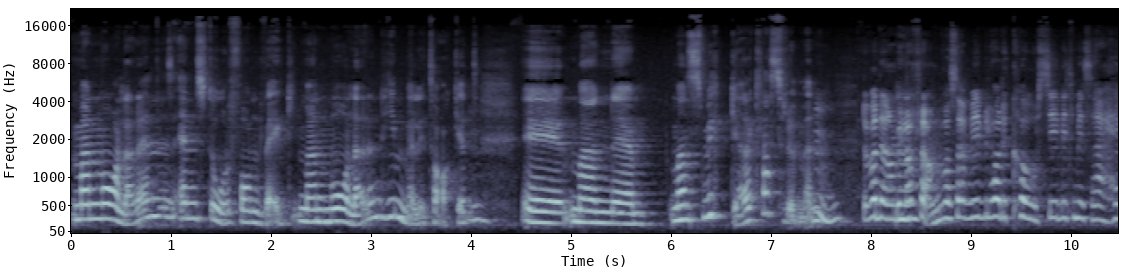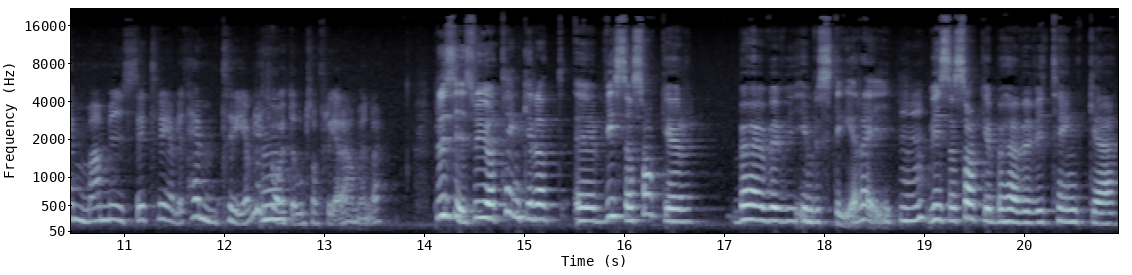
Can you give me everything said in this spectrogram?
man målar en, en stor fondvägg. Man Mm. målar en himmel i taket. Eh, man, eh, man smyckar klassrummen. Mm. Det var det de ville Mm. ha fram. Det var så här, vi vill ha det cozy, lite mer så här hemma, mysigt, trevligt. Hemtrevligt Mm. var ett ord som flera använde. Precis, och jag tänker att eh, vissa saker behöver vi investera i. Mm. Vissa saker behöver vi tänka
